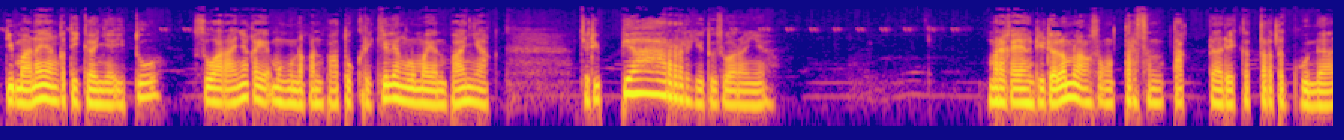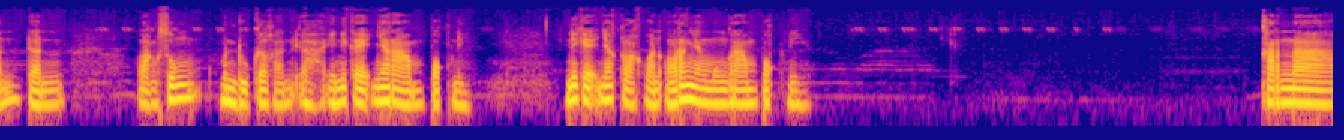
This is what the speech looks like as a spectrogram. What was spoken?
Di mana yang ketiganya itu suaranya kayak menggunakan batu kerikil yang lumayan banyak. Jadi biar gitu suaranya. Mereka yang di dalam langsung tersentak dari ketertegunan dan langsung menduga kan ya ini kayaknya rampok nih. Ini kayaknya kelakuan orang yang mau ngerampok nih. Karena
